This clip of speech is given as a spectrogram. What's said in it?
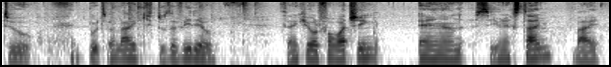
to put a like to the video thank you all for watching and see you next time. Bye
